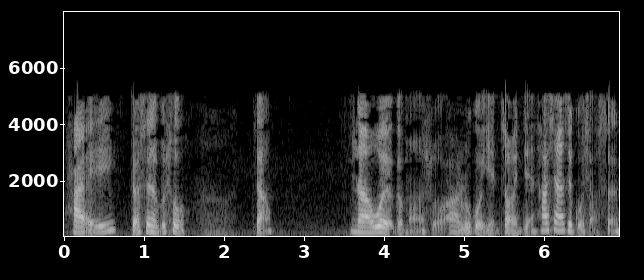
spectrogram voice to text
还表现的不错。这样，那我也跟妈妈说啊，如果严重一点，他现在是国小生，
